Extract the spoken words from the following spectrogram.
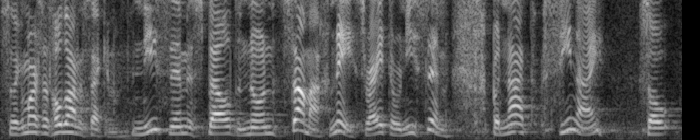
So the Gemara says, hold on a second. Nisim is spelled Nun Samach, Nes, right? Or Nisim, but not Sinai. So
